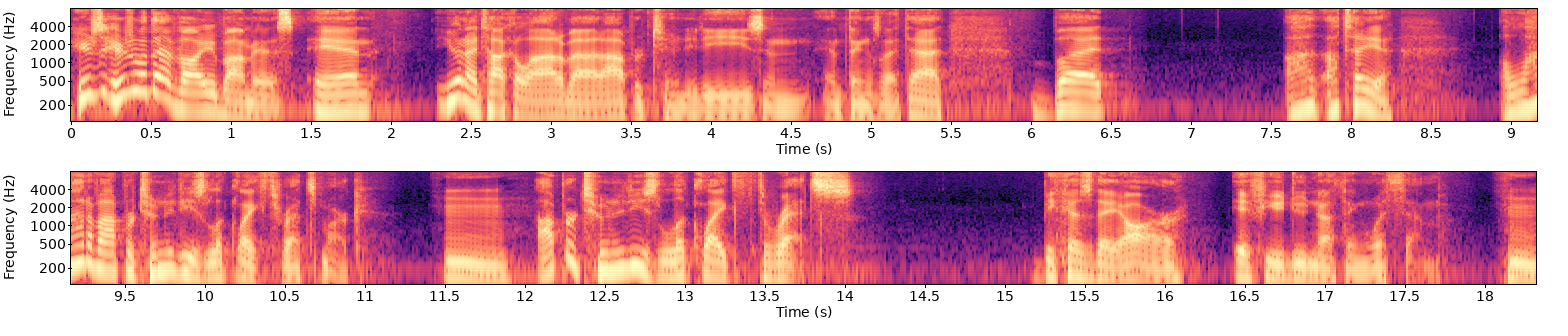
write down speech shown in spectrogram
here's here's what that value bomb is. And you and I talk a lot about opportunities and and things like that. But I'll, I'll tell you, a lot of opportunities look like threats, Mark. Hmm. Opportunities look like threats because they are if you do nothing with them. Hmm.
